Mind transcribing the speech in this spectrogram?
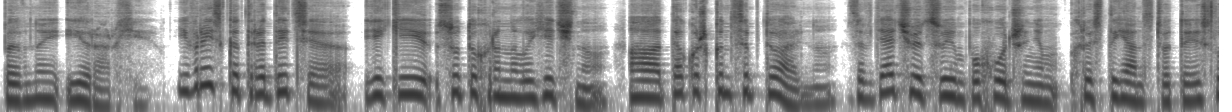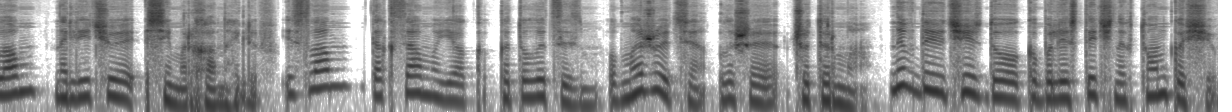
певної ієрархії. Єврейська традиція, які суто хронологічно, а також концептуально завдячують своїм походженням християнство та іслам, налічує сім архангелів. Іслам, так само як католицизм, обмежується лише чотирма. Не вдаючись до кабалістичних тонкощів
